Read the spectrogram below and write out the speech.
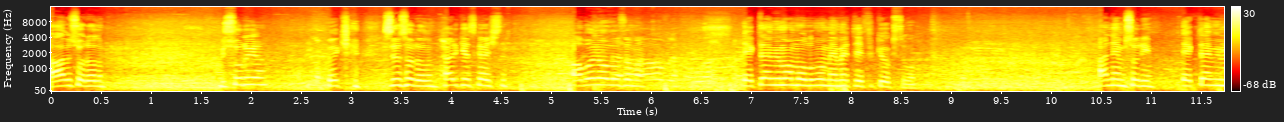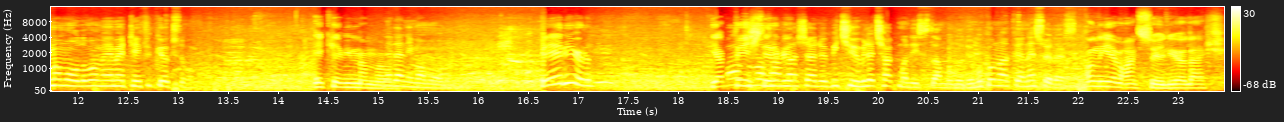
Abi soralım. Bir soru ya. Peki size soralım. Herkes kaçtı. Abone ol o zaman. Ekrem İmamoğlu mu Mehmet Tevfik Göksu mu? Annem sorayım. Ekrem İmamoğlu mu Mehmet Tevfik Göksu mu? Ekrem İmamoğlu. Neden İmamoğlu? Beğeniyorum. Yaptığı Bazı işleri bir, vatandaşlar diyor bir çivi bile çakmadı İstanbul'da diyor. Bu konu hakkında ne söylersin? onu yalan söylüyorlar.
